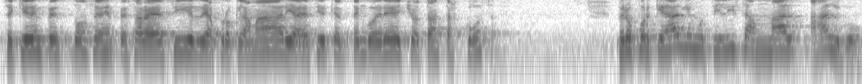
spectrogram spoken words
se quiere entonces empezar a decir y a proclamar y a decir que tengo derecho a tantas cosas. Pero porque alguien utiliza mal algo,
